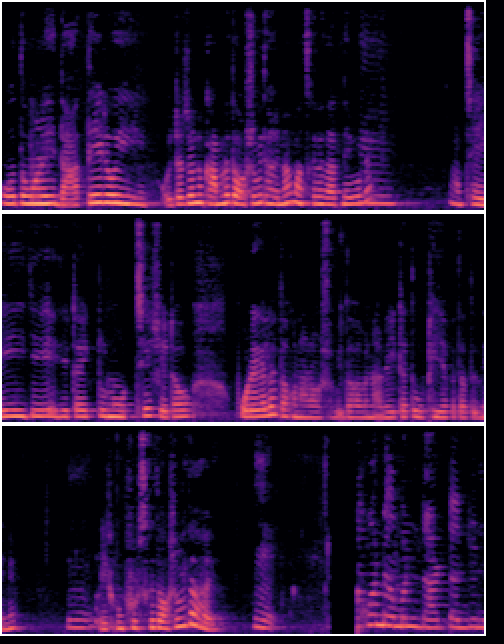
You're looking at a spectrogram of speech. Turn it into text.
ও তোমার ওই দাঁতের ওই ওইটার জন্য কামড়ে কামড়াতে অসুবিধা হয় না? মাঝখানে দাঁত নেই বলে? আচ্ছা এই যে যেটা একটু নড়ছে সেটাও পড়ে গেলে তখন আর অসুবিধা হবে না। আর এটা তো উঠে যাবে ততদিনে। এরকম ফ্রুটস খেতে অসুবিধা হয়? এখন আমার দাঁতটার জন্য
